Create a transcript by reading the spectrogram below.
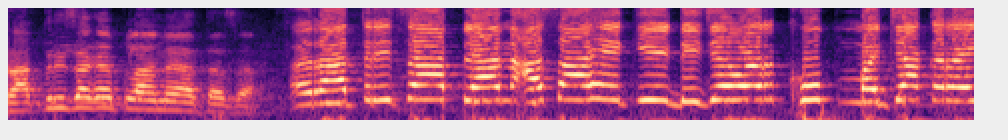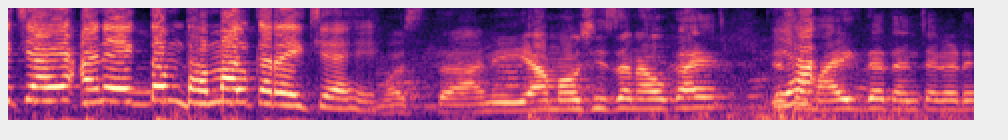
रात्रीचा काय प्लॅन आहे आताचा? रात्रीचा प्लॅन असा आहे की डीजे वर खूप मजा करायची आहे आणि एकदम धमाल करायची आहे. मस्त. आणि या मावशीचं नाव काय? माईक द्या त्यांच्याकडे.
